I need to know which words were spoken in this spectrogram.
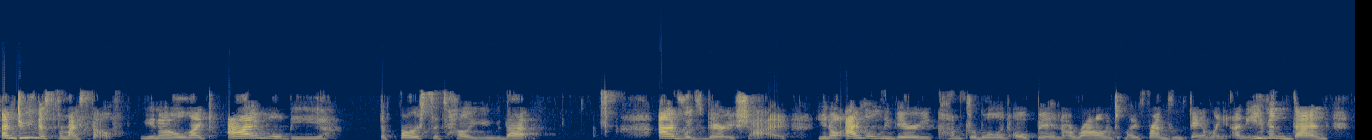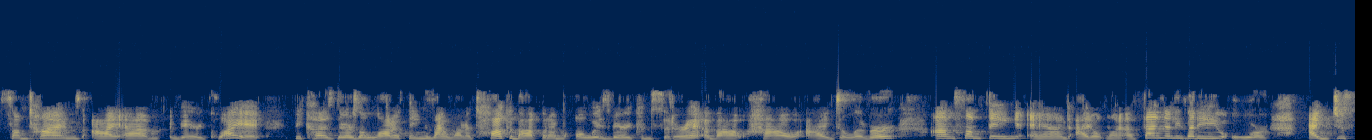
I'm doing this for myself. You know, like I will be the first to tell you that I was very shy. You know, I'm only very comfortable and open around my friends and family. And even then, sometimes I am very quiet because there's a lot of things I want to talk about, but I'm always very considerate about how I deliver um, something and I don't want to offend anybody or I just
